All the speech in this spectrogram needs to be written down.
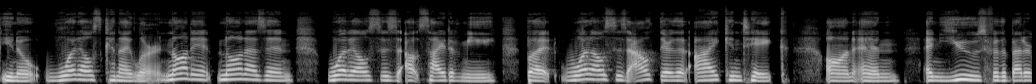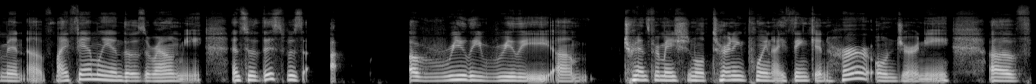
You know, what else can I learn? Not it. Not as in what else is outside of me, but what else is out there that I can take on and and use for the betterment of my family and those around me. And so this was a- a really, really um, transformational turning point, I think, in her own journey of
